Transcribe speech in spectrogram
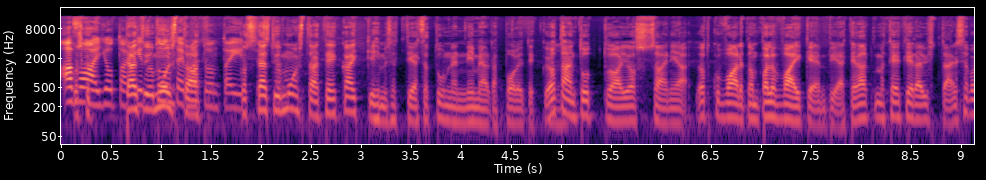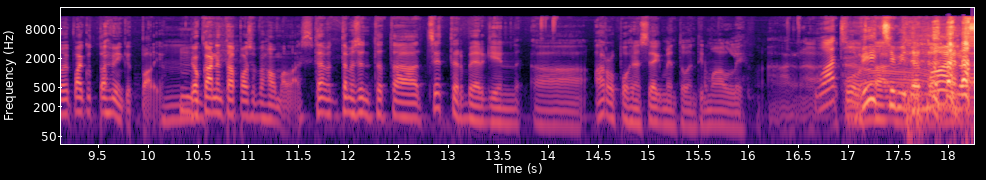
avaa jotakin tuntematonta koska itsestä. täytyy muistaa, että ei kaikki ihmiset tiedä, tunne nimeltä poliitikko. Jotain tuttua jossain ja jotkut vaalit on paljon vaikeampia, että ei välttämättä ei tiedä yhtään, niin se voi vaikuttaa hyvinkin paljon. Mm. Jokainen tapaus on vähän omanlaisia. Täm, tämmöisen tota, Zetterbergin äh, arvopohjan segmentointimalli. What? Vitsi, miten mainos.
